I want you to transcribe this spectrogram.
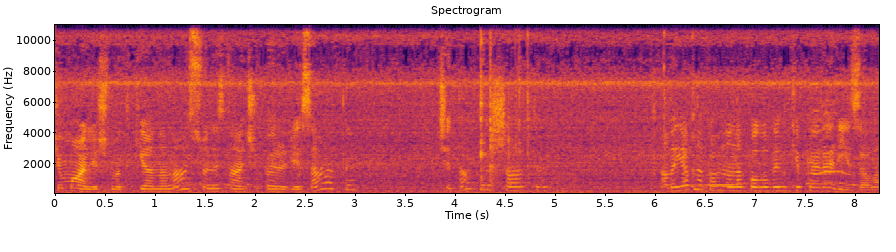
чималі шматки ананасу, не знаю, чи перерізати, чи так лишати. Але я б, напевно, на половинки перерізала.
